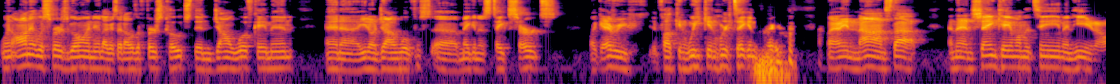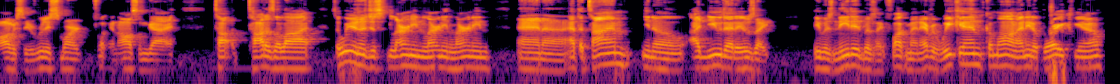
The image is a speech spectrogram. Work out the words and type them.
when Onnit was first going, and like I said, I was the first coach. Then John Wolf came in, and uh, you know John Wolf was uh, making us take certs like every fucking weekend. We are taking certs, I mean nonstop. And then Shane came on the team, and he, you know, obviously a really smart, fucking awesome guy. Taught, taught us a lot. So we were just learning, learning, learning. And uh, at the time, you know, I knew that it was like it was needed, but it's like fuck, man, every weekend, come on, I need a break, you know.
